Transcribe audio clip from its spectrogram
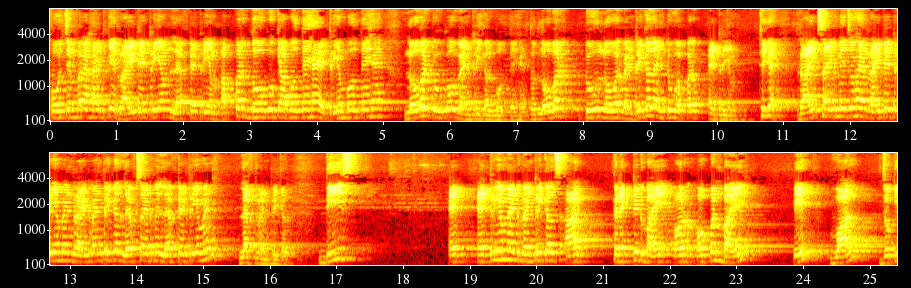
four chamber है हार्ट के right atrium left atrium upper दो को क्या बोलते हैं? एट्रियम बोलते हैं लोअर टू को वेंट्रिकल बोलते हैं। तो lower two lower ventricle and two upper atrium ठीक है? राइट साइड में जो है right atrium and right ventricle left side में left atrium and left ventricle these atrium and ventricles are connected by और ओपन बाय ए वाल जो कि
